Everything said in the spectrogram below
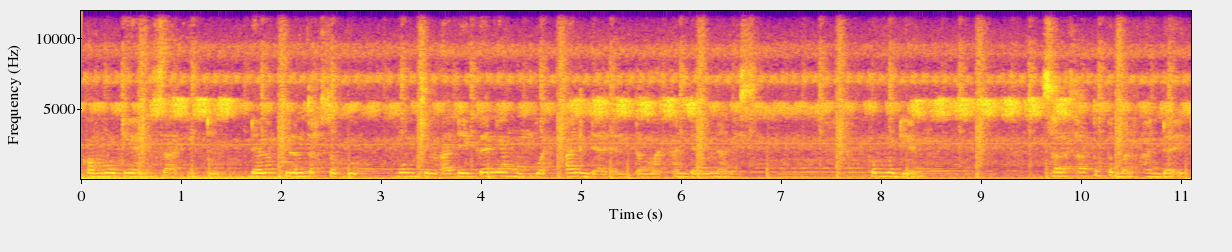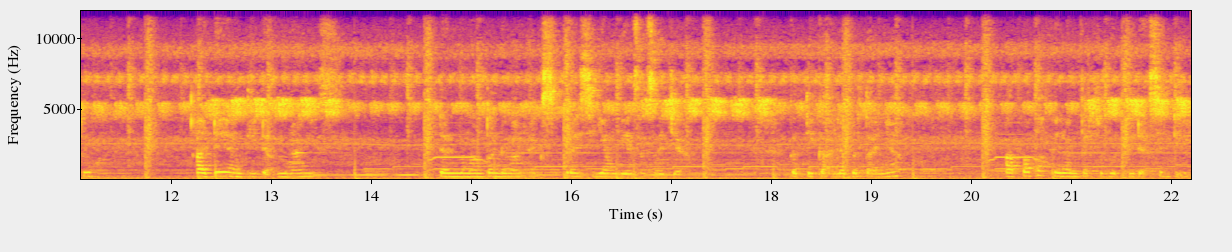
kemudian saat itu dalam film tersebut muncul adegan yang membuat Anda dan teman Anda menangis. Kemudian, salah satu teman Anda itu ada yang tidak menangis dan menonton dengan ekspresi yang biasa saja. Ketika Anda bertanya, apakah film tersebut tidak sedih?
